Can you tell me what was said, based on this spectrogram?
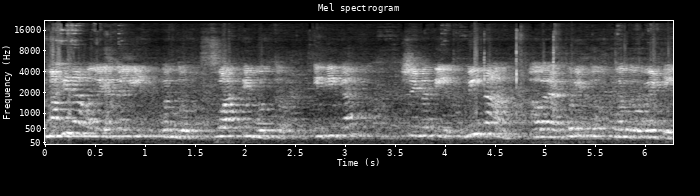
ಮಹಿಳಾ ವಲಯದಲ್ಲಿ ಒಂದು ಸ್ವಾತಿ ಮುತ್ತು ಇದೀಗ ಶ್ರೀಮತಿ ಮೀನಾ ಅವರ ಕುರಿತು ಒಂದು ಭೇಟಿ.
